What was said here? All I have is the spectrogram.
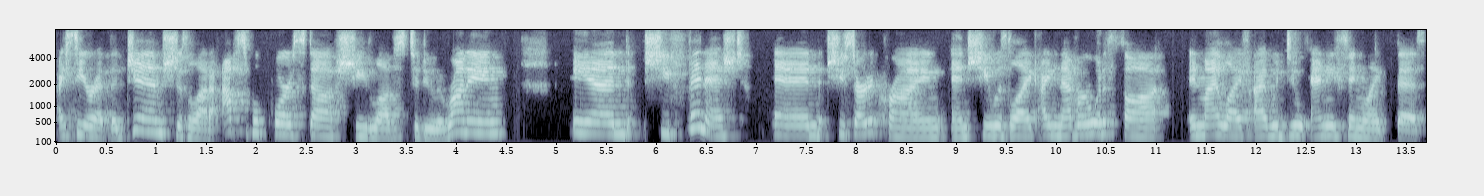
I see her at the gym. She does a lot of obstacle course stuff. She loves to do the running. And she finished and she started crying. And she was like, I never would have thought in my life I would do anything like this.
